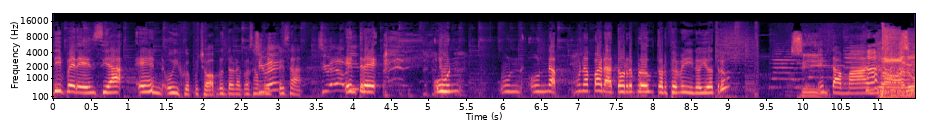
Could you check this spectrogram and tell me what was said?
diferencia en. Uy, hijo de pucha, voy a preguntar una cosa ¿Sí muy ve? pesada. ¿Sí ve? Entre un, un, una- un aparato reproductor femenino y otro. Sí. En tamaño. Claro.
